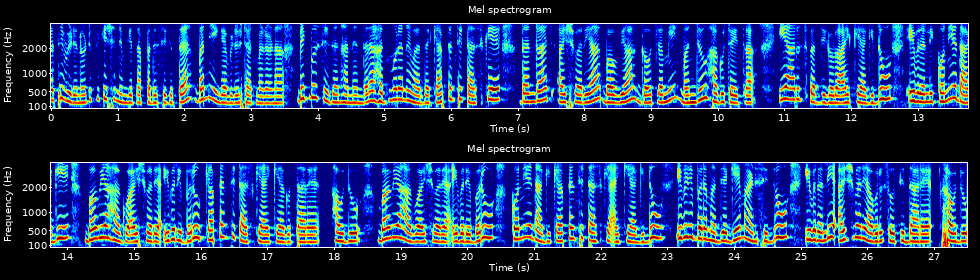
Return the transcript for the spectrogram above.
ಪ್ರತಿ ವಿಡಿಯೋ ನೋಟಿಫಿಕೇಶನ್ ನಿಮಗೆ ತಪ್ಪದೆ ಸಿಗುತ್ತೆ. ಬನ್ನಿ ಈಗ ವಿಡಿಯೋ ಸ್ಟಾರ್ಟ್ ಮಾಡೋಣ. ಬಿಗ್ ಬಾಸ್ ಸೀಸನ್ ಹನ್ನೊಂದರ ಹದಿಮೂರನೇ ವಾರದ ಕ್ಯಾಪ್ಟನ್ಸಿ ಟಾಸ್ಕ್ಗೆ ಧನ್ರಾಜ್, ಐಶ್ವರ್ಯ, ಭವ್ಯ, ಗೌತಮಿ, ಮಂಜು ಹಾಗೂ ಚೈತ್ರ ಈ ಆರು ಸ್ಪರ್ಧಿಗಳು ಆಯ್ಕೆಯಾಗಿದ್ದು ಇವರಲ್ಲಿ ಕೊನೆಯದಾಗಿ ಭವ್ಯ ಹಾಗೂ ಐಶ್ವರ್ಯ ಇವರಿಬ್ಬರು ಕ್ಯಾಪ್ಟನ್ಸಿ ಟಾಸ್ಕ್ಗೆ ಆಯ್ಕೆಯಾಗುತ್ತಾರೆ. ಹೌದು. ಭವ್ಯ ಹಾಗೂ ಐಶ್ವರ್ಯ ಇವರಿಬ್ಬರು ಕೊನೆಯದಾಗಿ ಕ್ಯಾಪ್ಟನ್ಸಿ ಟಾಸ್ಕ್ಗೆ ಆಯ್ಕೆಯಾಗಿದ್ದು, ಇವರಿಬ್ಬರ ಮಧ್ಯೆ ಗೇಮ್ ಆಡಿಸಿದ್ದು, ಇವರಲ್ಲಿ ಐಶ್ವರ್ಯ ಅವರು ಸೋತಿದ್ದಾರೆ. ಹೌದು.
